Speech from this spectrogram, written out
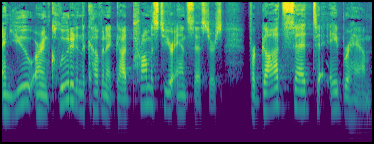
and you are included in the covenant God promised to your ancestors. For God said to Abraham,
